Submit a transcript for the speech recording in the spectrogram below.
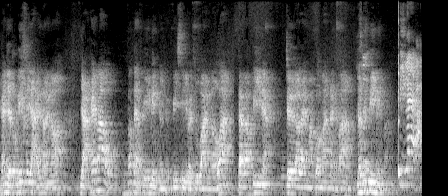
งั้นเดี๋ยวตรงนี้ขยายหน่อยเนาะ อยากให้เล่าตั้งแต่ปีหนึ่งจนถึงปีสี่ปัจจุบันเนาะว่า แต่ละปีเนี่ยเจออะไรมาประมาณไหนบ้างเริ่มที่ปีหนึ่งอะปีแรกอะ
